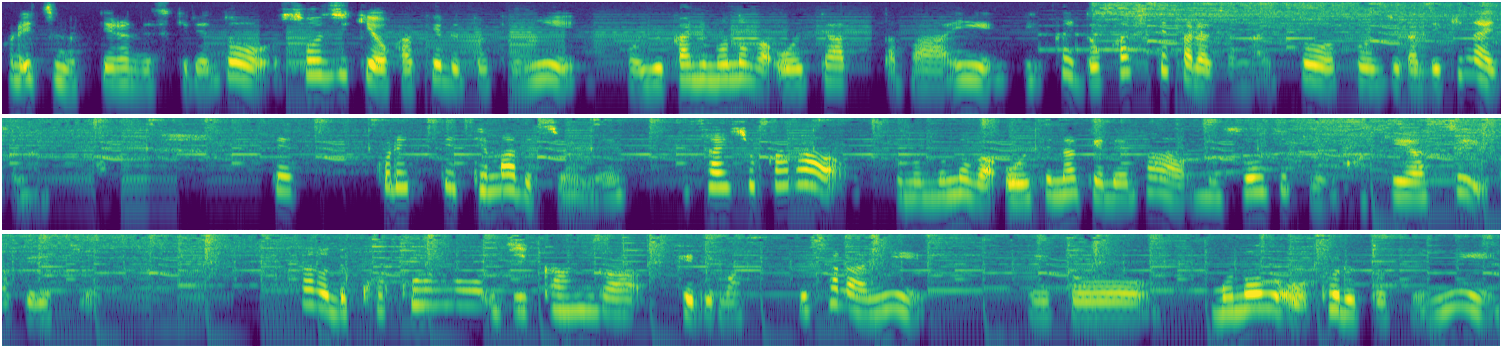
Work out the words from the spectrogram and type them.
これいつも言ってるんですけれど、掃除機をかけるときにこう床に物が置いてあった場合、一回どかしてからじゃないと掃除ができないじゃないですか。で、これって手間ですよね。最初からこの物が置いてなければ、もう掃除機にかけやすいわけですよ。なので、ここの時間が減ります。で、さらに、えっ、ー、と、物を取るときに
